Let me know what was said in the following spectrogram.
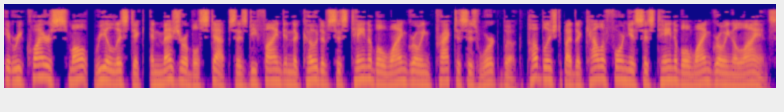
It requires small, realistic, and measurable steps as defined in the Code of Sustainable Winegrowing Practices Workbook published by the California Sustainable Winegrowing Alliance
